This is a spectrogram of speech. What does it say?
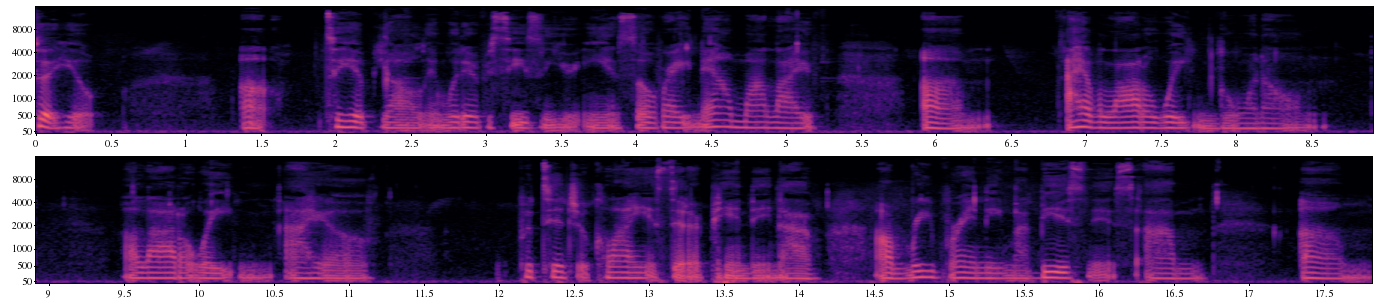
to help, uh, to help y'all in whatever season you're in. So right now, my life, um, I have a lot of waiting going on. A lot of waiting. I have potential clients that are pending. I've, I'm rebranding my business. I'm, um,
